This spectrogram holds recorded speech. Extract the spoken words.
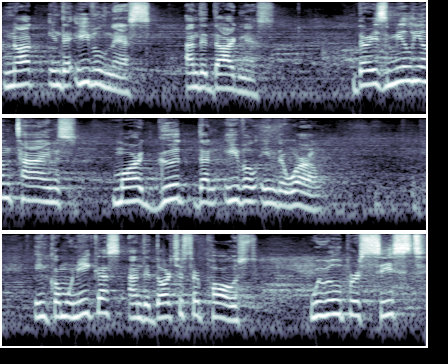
not in the evilness and the darkness. There is million times more good than evil in the world. In Comunicas and the Dorchester Post, we will persist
